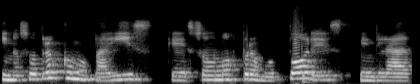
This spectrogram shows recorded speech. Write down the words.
y nosotros como país que somos promotores en la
